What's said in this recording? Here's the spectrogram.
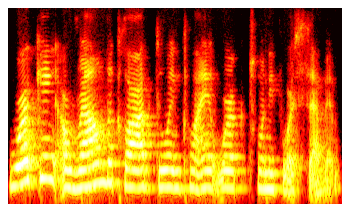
working around the clock, doing client work 24 7.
